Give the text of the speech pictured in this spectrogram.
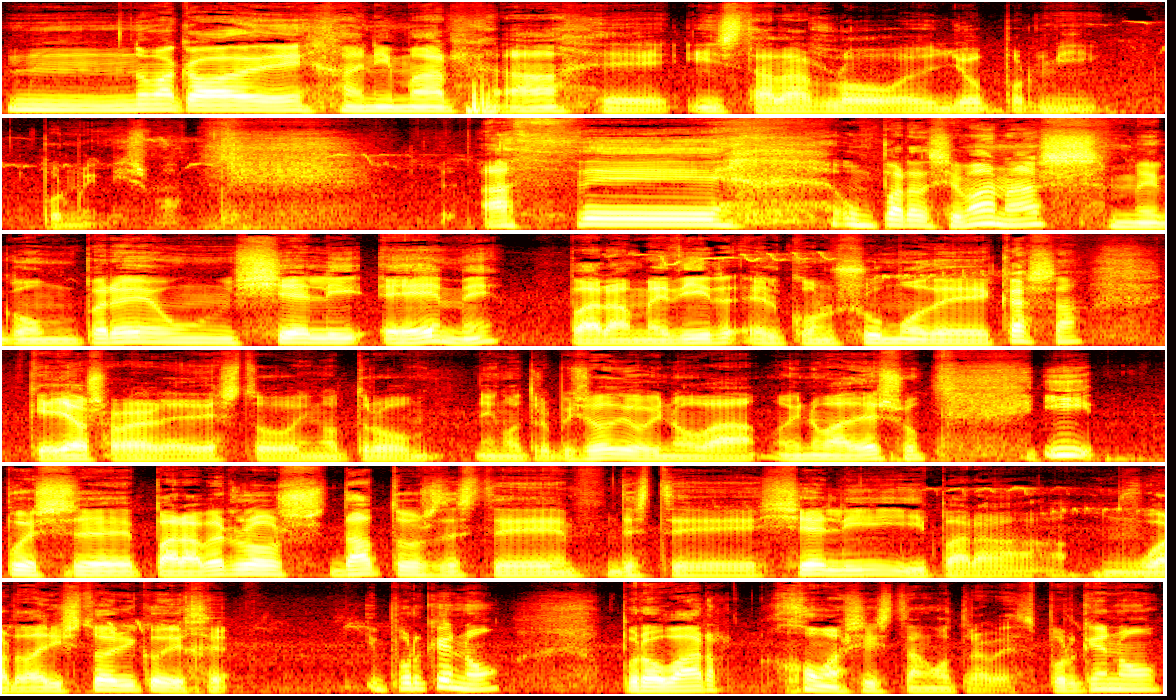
mm, no me acaba de animar a eh, instalarlo yo por mí, por mí mismo. Hace un par de semanas me compré un Shelly EM, para medir el consumo de casa, que ya os hablaré de esto en otro, en otro episodio, hoy no, va, hoy no va de eso. Y pues eh, para ver los datos de este, de este Shelly y para guardar histórico dije, ¿y por qué no probar Home Assistant otra vez? ¿Por qué no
